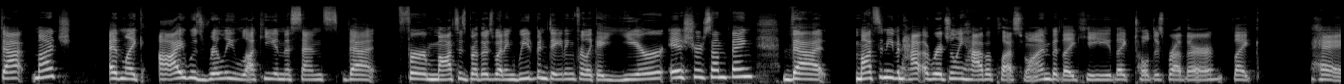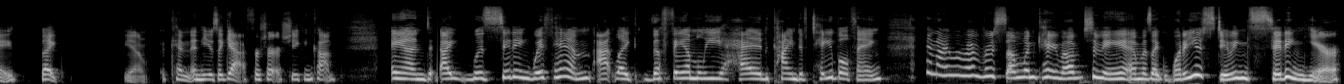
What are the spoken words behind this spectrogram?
that much. And like I was really lucky in the sense that for Matz's brother's wedding, we'd been dating for like a year ish or something. That Matz didn't even ha- originally have a plus one, but like he like told his brother like, "Hey, like you know, can and he was like, Yeah, for sure, she can come. And I was sitting with him at like the family head kind of table thing. And I remember someone came up to me and was like, What are you doing sitting here?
